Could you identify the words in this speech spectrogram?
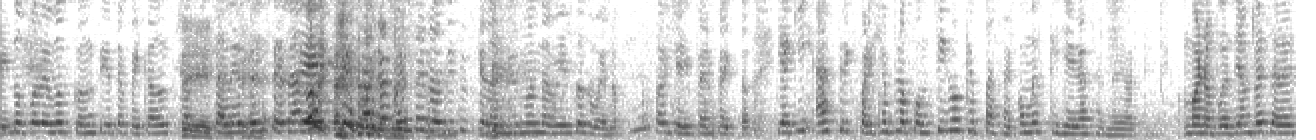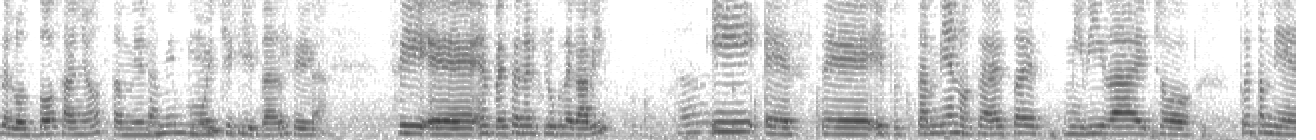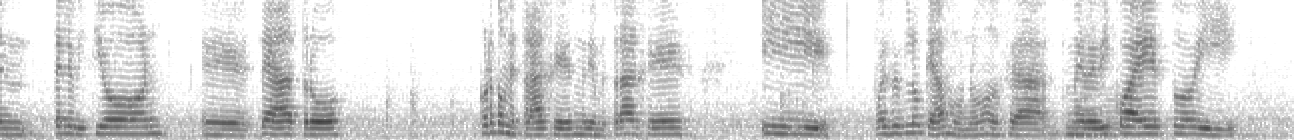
No podemos con siete pecados capitales sí. de este lado. De repente nos dices que los diez mandamientos, bueno, ok, perfecto. Y aquí, Astrid, por ejemplo, contigo, ¿qué pasa? ¿Cómo es que llegas al medio artístico? Bueno, pues yo empecé desde los dos años, también, muy chiquita, sí. Sí, eh, empecé en el club de Gaby Ah, y este y pues también, o sea, esta es mi vida, he hecho pues también televisión, eh, teatro, cortometrajes, mediometrajes y pues es lo que amo, ¿no? O sea, me dedico a esto y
